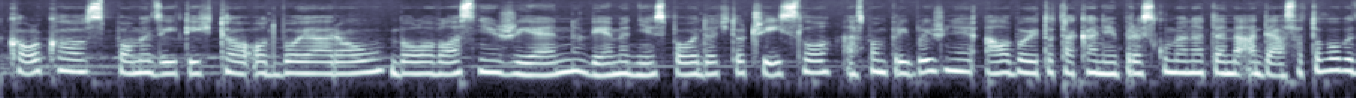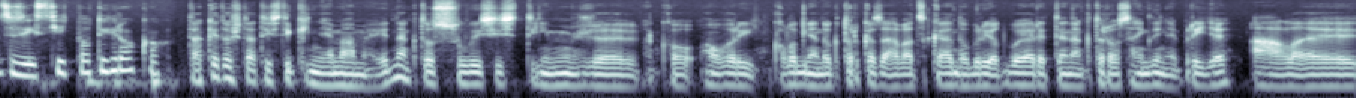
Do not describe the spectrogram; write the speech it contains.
Koľko spomedzi týchto odbojárov bolo vlastne žien? Vieme dnes povedať to číslo, aspoň približne, alebo je to taká nepreskúmaná téma a dá sa to vôbec zistiť po tých rokoch? Takéto štatistiky nemáme. Jednak to súvisí s tým, že ako hovorí kolegyňa doktorka Závacká, dobrý odbojár je ten, na ktorého sa nikdy nepríde, ale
